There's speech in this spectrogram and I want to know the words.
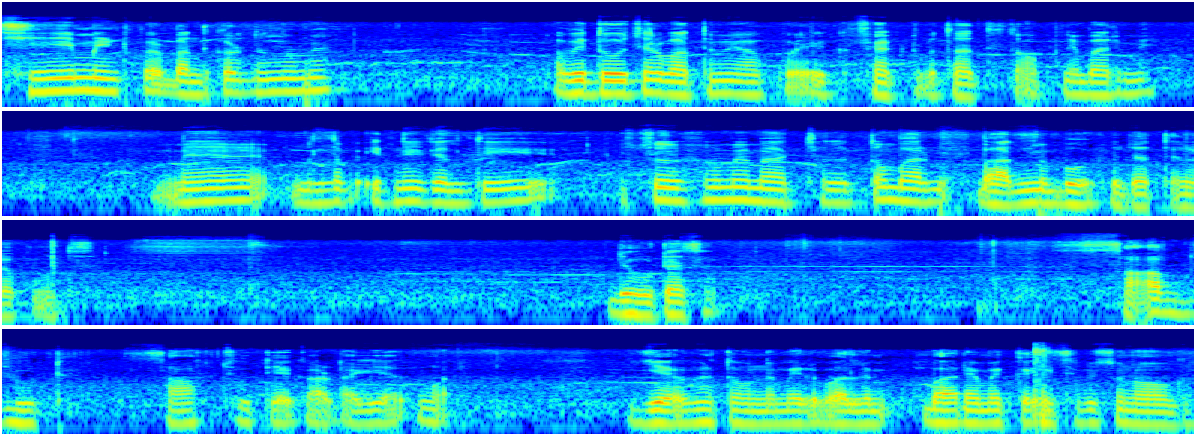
छः मिनट पर बंद कर दूँगा मैं। अभी दो चार बातों में आपको एक फैक्ट बता देता हूँ अपने बारे में। मैं मतलब इतनी जल्दी, शुरू शुरू में मैं अच्छा लगता हूँ, बाद में बोर हो जाते हैं लोग मुझसे। झूठा सा साफ़ झूठ, साफ़ झूठिया काटा गया तुम्हारा। ये अगर तुमने मेरे बारे बारे में कहीं से भी सुना होगा।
